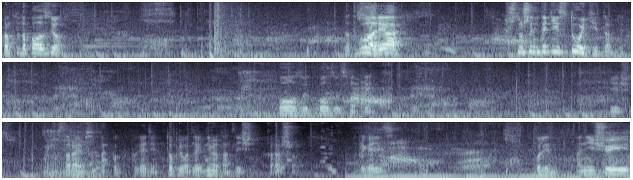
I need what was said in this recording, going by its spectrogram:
Там кто-то ползет. Да тварь, а! Что ж они такие стойкие-то, блин? Ползают, ползают, смотри. Я сейчас постараемся. Так, погоди. Топливо для огнемета, отлично. Хорошо. Пригодится. Блин, они еще и...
